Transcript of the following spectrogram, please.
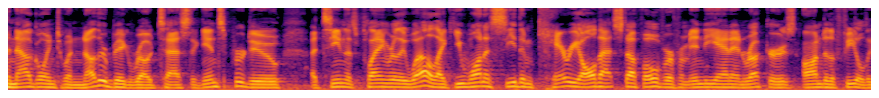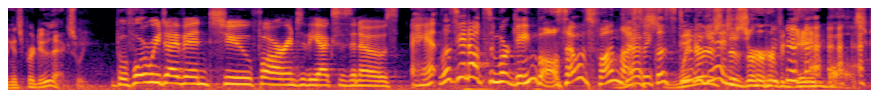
and now going to another big road test against Purdue, a team that's playing really well. Like you want to see them carry all that stuff over from Indiana and Rutgers onto the field against Purdue next week. Before we dive in too far into the X's and O's, hand, let's hand out some more game balls. That was fun last yes, week. Let's do winners it again. deserve game balls.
